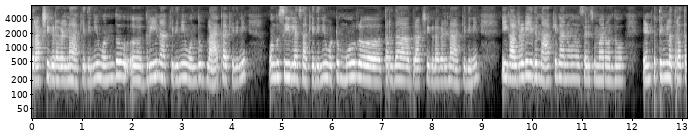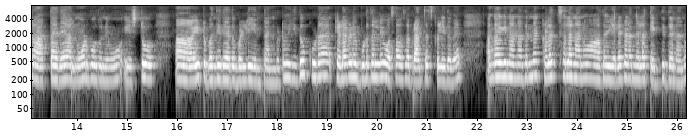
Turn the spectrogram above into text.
ದ್ರಾಕ್ಷಿ ಗಿಡಗಳನ್ನ ಹಾಕಿದ್ದೀನಿ. ಒಂದು ಗ್ರೀನ್ ಹಾಕಿದ್ದೀನಿ, ಒಂದು ಬ್ಲ್ಯಾಕ್ ಹಾಕಿದ್ದೀನಿ, ಒಂದು ಸೀಡ್ಲೆಸ್ ಹಾಕಿದ್ದೀನಿ. ಒಟ್ಟು ಮೂರು ಥರದ ದ್ರಾಕ್ಷಿ ಗಿಡಗಳನ್ನ ಹಾಕಿದ್ದೀನಿ. ಈಗ ಆಲ್ರೆಡಿ ಇದನ್ನು ಹಾಕಿ ನಾನು ಸರಿಸುಮಾರು ಒಂದು ಎಂಟು ತಿಂಗಳ ಹತ್ರ ಹತ್ರ ಆಗ್ತಾಯಿದೆ ಅಲ್ಲಿ ನೋಡ್ಬೋದು ನೀವು ಎಷ್ಟು ಹೈಟ್ ಬಂದಿದೆ ಅದು ಬಳ್ಳಿ ಅಂತ ಅಂದ್ಬಿಟ್ಟು. ಇದು ಕೂಡ ಕೆಳಗಡೆ ಬುಡದಲ್ಲೇ ಹೊಸ ಹೊಸ ಬ್ರಾಂಚಸ್ಗಳಿದ್ದಾವೆ ಹಂಗಾಗಿ ನಾನು ಅದನ್ನು ಕಳೆದ ಸಲ ನಾನು ಅದು ಎಲೆಗಳನ್ನೆಲ್ಲ ತೆಗೆದಿದ್ದೆ ನಾನು.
